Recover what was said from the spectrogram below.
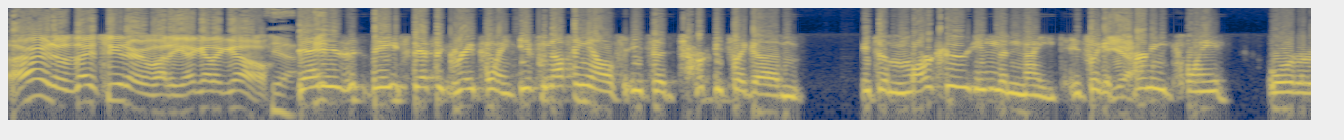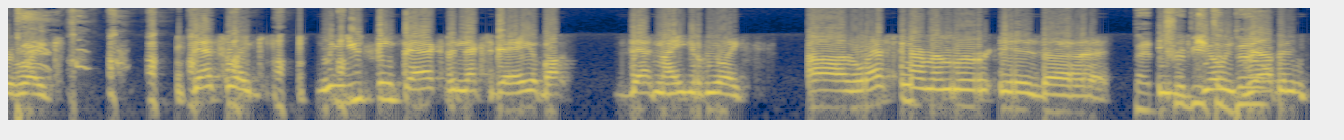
"All right, it was nice seeing everybody. I gotta go." Yeah. that is Bass that's a great point if nothing else it's a tur- it's like a it's a marker in the night it's like a Yeah. turning point or like that's like when you think back the next day about that night, you'll be like, uh, the last thing I remember is uh, That is tribute to Joey Bill. grabbing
